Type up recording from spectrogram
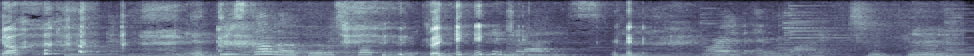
No. this color very sporty. It's really nice. Red and white. Mm-hmm. Just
